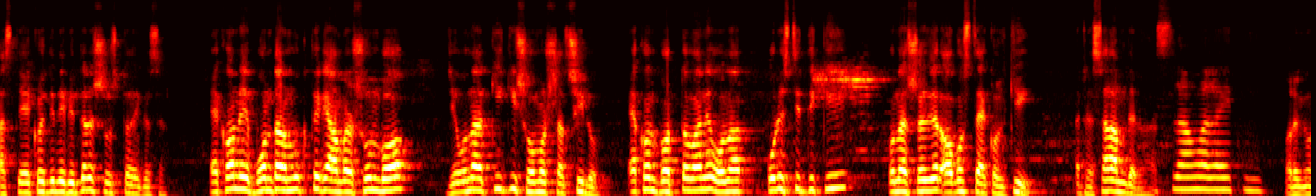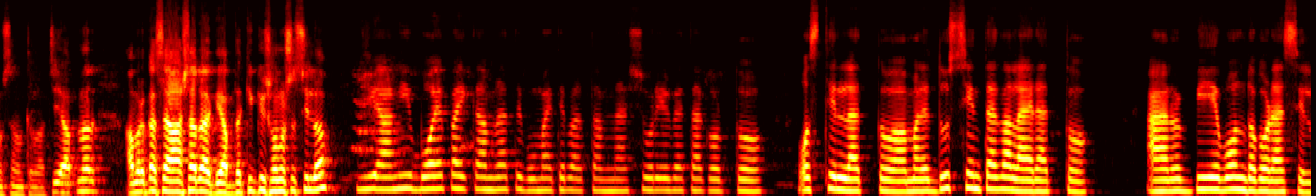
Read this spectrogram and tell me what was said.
আজকে একুশ দিনের ভিতরে সুস্থ হয়ে গেছে। এখন এই বোনটার মুখ থেকে আমরা শুনব যে ওনার কি কি সমস্যা ছিল। এখন বর্তমানে ওনার পরিস্থিতি কি? ওনার শরীরের অবস্থা এখন কি? আচ্ছা সালাম দেন আসসালামু আলাইকুম। ওয়ালাইকুম আসসালাম জি আপনার আমার কাছে আসার আগে আপনার কি কি সমস্যা ছিল? জি আমি ভয় পাই কামরাতে ঘুমাইতে পারতাম না শরীর ব্যথা করতো অস্থির লাগতো আমার দুশ্চিন্তা গালায় রাখতো আর বিয়ে বন্ধ করা ছিল।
